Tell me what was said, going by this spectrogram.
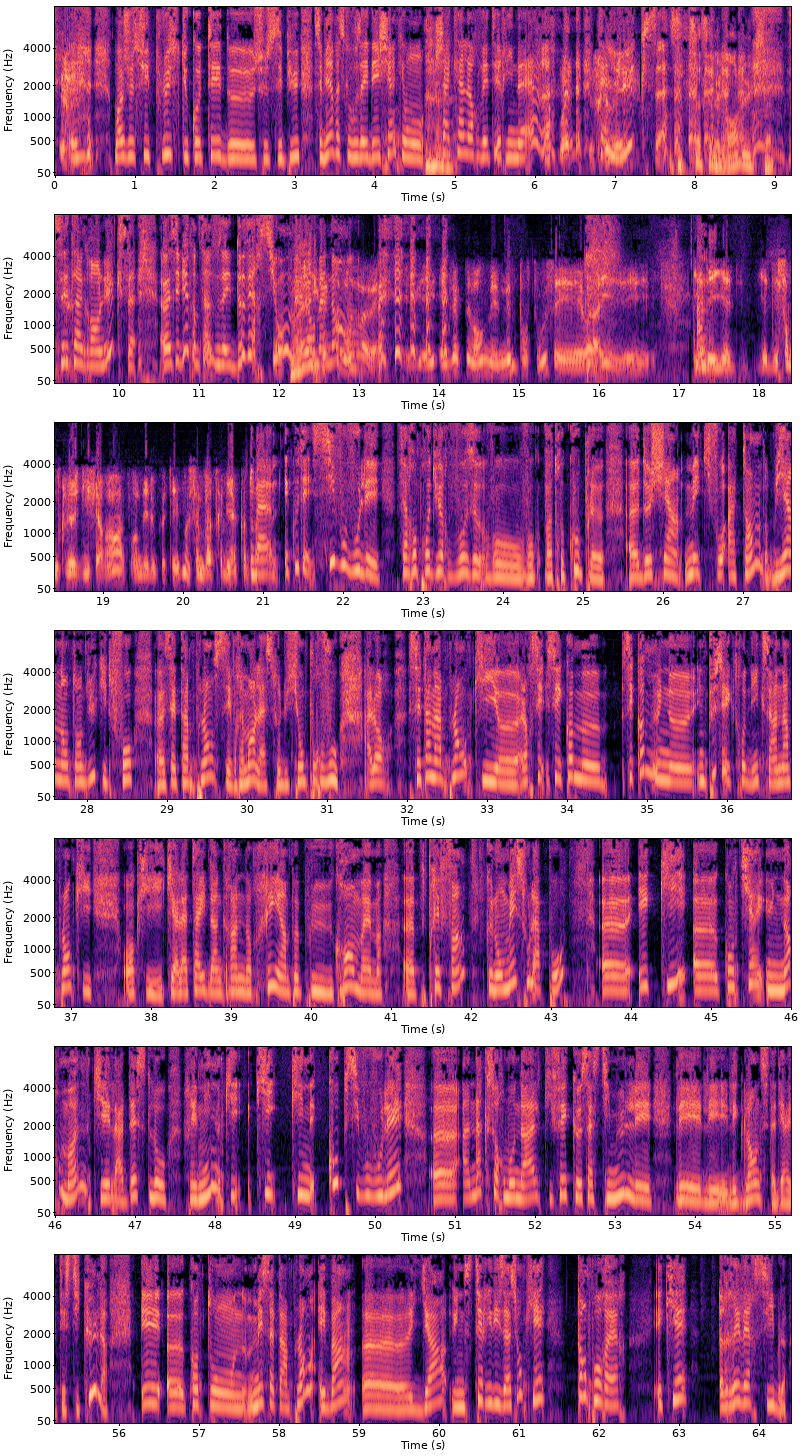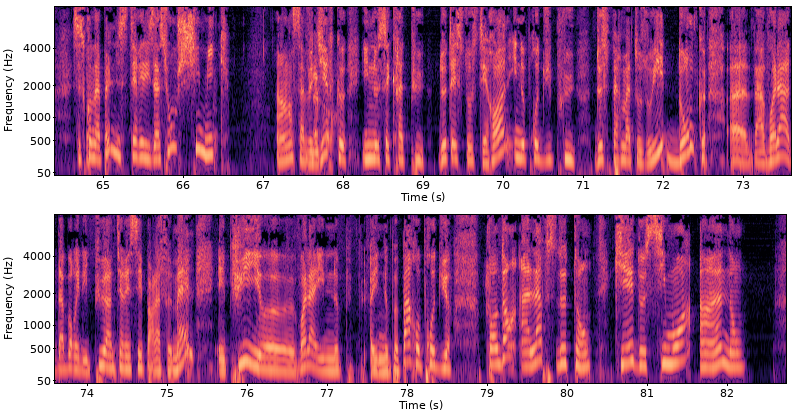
Et moi, je suis plus du côté de, je sais plus. C'est bien parce que vous avez des chiens qui ont chacun leur vétérinaire. Ouais, Quel luxe Ça, c'est le grand luxe. C'est un grand luxe. Euh, c'est bien comme ça. Vous avez deux versions. Mais Ouais, alors Exactement, maintenant, ouais. Exactement, mais même pour tous, et voilà, il il y, a des, il y a- il y a des sons de cloche différents à prendre des deux côtés. Moi, ça me va très bien comme ça. bah, écoutez, si vous voulez faire reproduire vos, vos, vos- votre couple euh, de chiens, mais qu'il faut attendre, bien entendu qu'il faut euh, cet implant, c'est vraiment la solution pour vous. Alors c'est un implant qui, euh, alors c'est comme c'est comme une une puce électronique. C'est un implant qui oh, qui qui a la taille d'un grain de riz un peu plus grand même, très fin que l'on met sous la peau et qui contient une hormone qui est la deslorénine qui qui qui coupe, si vous voulez, euh, un axe hormonal qui fait que ça stimule les les, les, les glandes, c'est-à-dire les testicules. Et euh, quand on met cet implant, eh ben, euh, il y a une stérilisation qui est temporaire et qui est réversible. C'est ce qu'on appelle une stérilisation chimique. Hein, ça veut dire qu'il ne sécrète plus de testostérone, il ne produit plus de spermatozoïdes, donc euh, bah voilà, d'abord il est plus intéressé par la femelle, et puis euh, voilà, il ne, il ne peut pas reproduire pendant un laps de temps qui est de six mois à un an.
